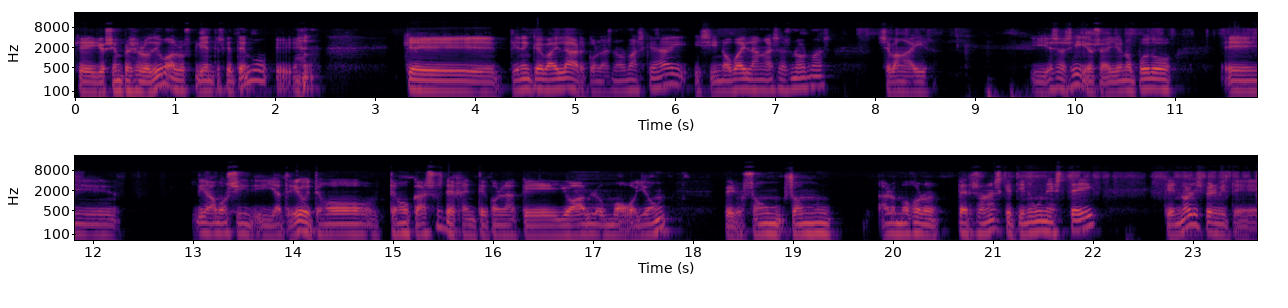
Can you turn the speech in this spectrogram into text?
que yo siempre se lo digo a los clientes que tengo, que, tienen que bailar con las normas que hay y si no bailan a esas normas, se van a ir. Y es así, o sea, yo no puedo, eh, digamos, y, ya te digo, tengo, tengo casos de gente con la que yo hablo mogollón, pero son, son a lo mejor personas que tienen un state que no les permite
